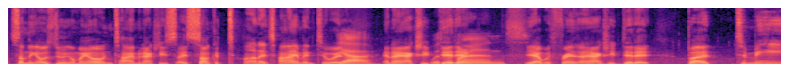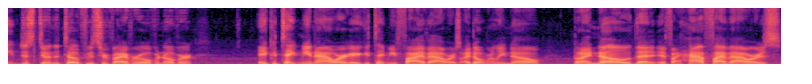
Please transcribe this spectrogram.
something I was doing on my own time, and actually, I sunk a ton of time into it. Yeah, and I actually With did friends. it. Yeah, with friends, I actually did it. But to me, just doing the Tofu Survivor over and over, it could take me an hour. It could take me five hours. I don't really know, but I know that if I have five hours,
